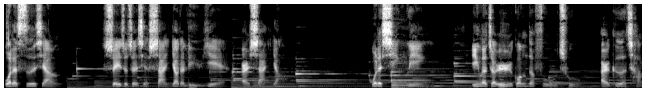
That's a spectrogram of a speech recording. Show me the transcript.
我的思想随着这些闪耀的绿叶而闪耀，我的心灵因了这日光的抚触而歌唱，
